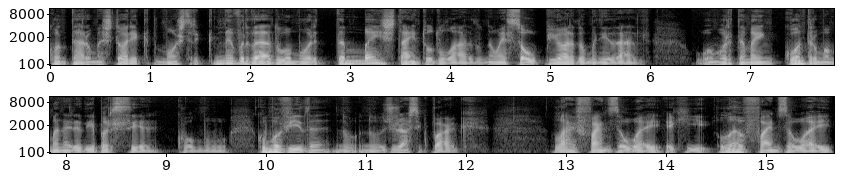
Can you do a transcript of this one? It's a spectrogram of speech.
contar uma história que demonstra que, na verdade, o amor também está em todo lado, não é só o pior da humanidade. O amor também encontra uma maneira de aparecer, como, como a vida no, no Jurassic Park. Life finds a way, aqui Love finds a way,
